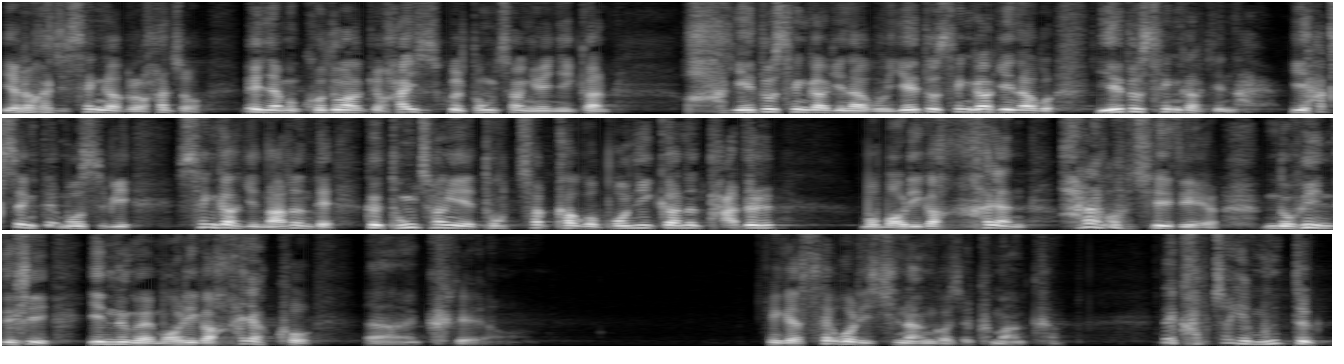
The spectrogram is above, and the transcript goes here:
여러 가지 생각을 하죠. 왜냐하면 고등학교 high school 동창회니까 아, 얘도 생각이 나고 얘도 생각이 나고 얘도 생각이 나요. 이 학생 때 모습이 생각이 나는데 그 동창회에 도착하고 보니까는 다들 뭐 머리가 하얀 할아버지들이에요. 노인들이 있는 거예요. 머리가 하얗고 아, 그래요. 그러니까 세월이 지난 거죠. 그만큼. 근데 갑자기 문득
